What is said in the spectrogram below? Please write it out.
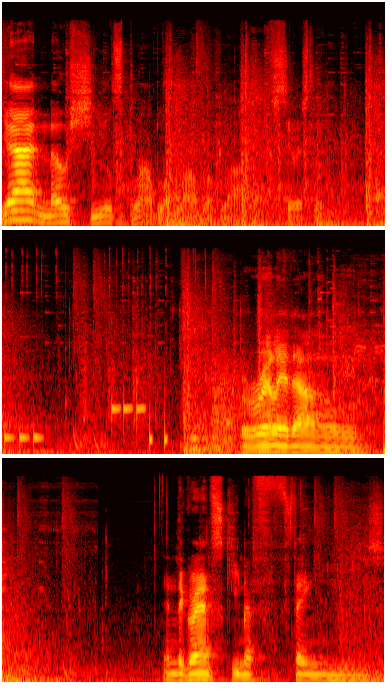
Yeah, no shields, blah blah blah blah blah. Seriously. Really though. In the grand scheme of things.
